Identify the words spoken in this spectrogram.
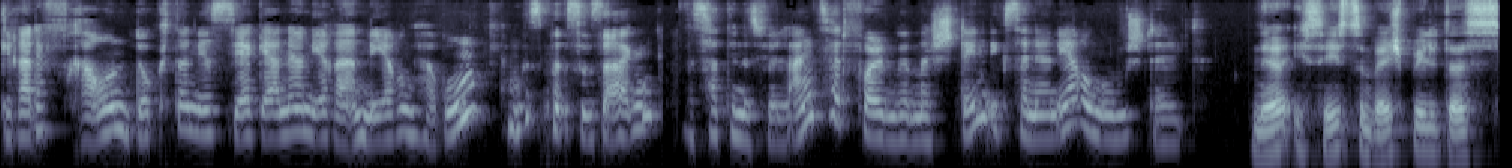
Gerade Frauen doktern ja sehr gerne an ihrer Ernährung herum, muss man so sagen. Was hat denn das für Langzeitfolgen, wenn man ständig seine Ernährung umstellt? Naja, ich sehe es zum Beispiel, dass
